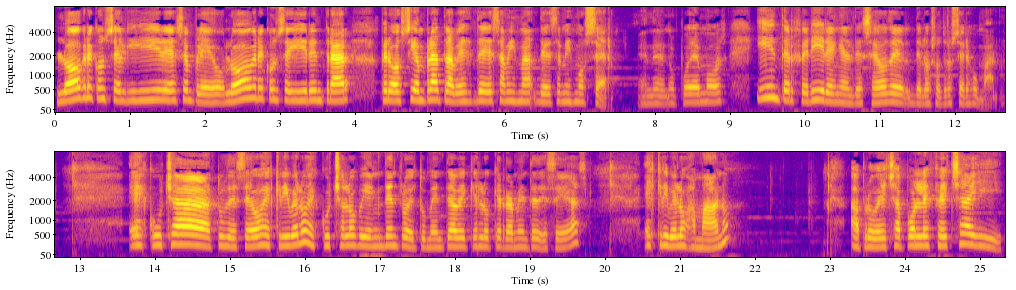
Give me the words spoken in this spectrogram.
logre conseguir ese empleo, logre conseguir entrar, pero siempre a través de esa misma de ese mismo ser. No podemos interferir en el deseo de, los otros seres humanos. Escucha tus deseos, escríbelos, escúchalos bien dentro de tu mente a ver qué es lo que realmente deseas. Escríbelos a mano. Aprovecha, ponle fecha y,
